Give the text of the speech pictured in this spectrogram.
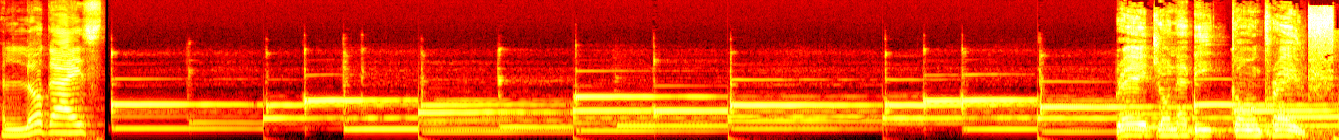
Hello guys. Rage on that beat, going crazy.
